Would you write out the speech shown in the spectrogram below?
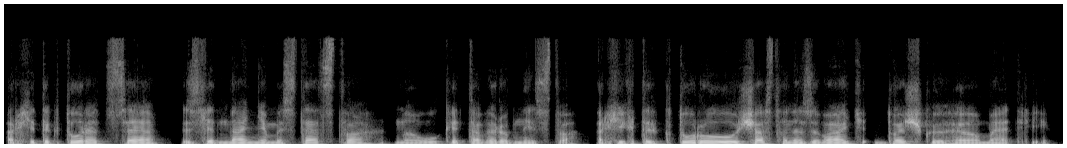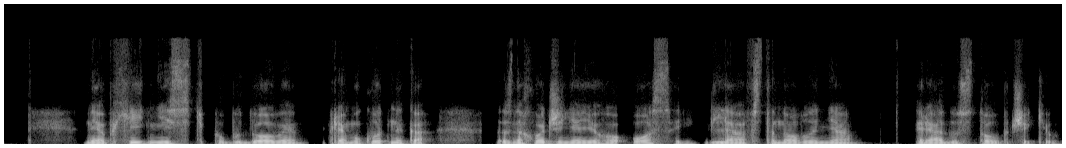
Архітектура це з'єднання мистецтва, науки та виробництва. Архітектуру часто називають дочкою геометрії. Необхідність побудови прямокутника, знаходження його осей для встановлення ряду стовпчиків,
